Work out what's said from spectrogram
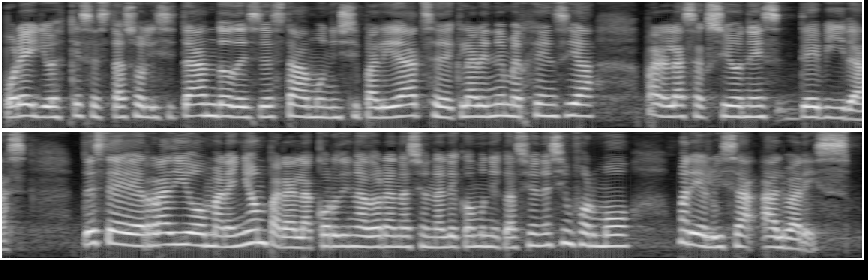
Por ello es que se está solicitando desde esta municipalidad se declare en emergencia para las acciones debidas. Desde Radio Marañón para la Coordinadora Nacional de Comunicaciones informó María Luisa Álvarez.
